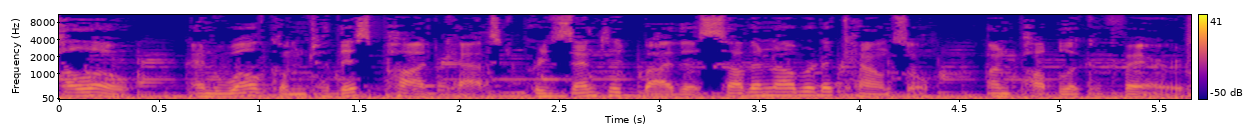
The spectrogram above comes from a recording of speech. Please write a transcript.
Hello, and welcome to this podcast presented by the Southern Alberta Council on Public Affairs.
